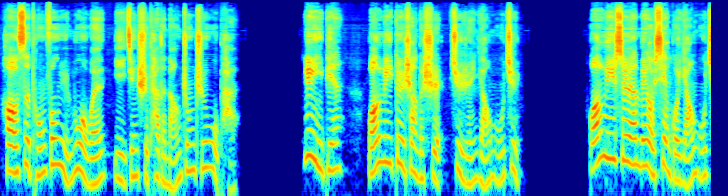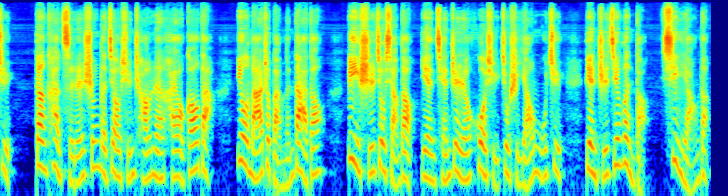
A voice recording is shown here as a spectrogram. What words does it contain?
好似童风与莫文已经是他的囊中之物盘。另一边。王离对上的是巨人杨无惧。王离虽然没有见过杨无惧，但看此人生的较寻常人还要高大，又拿着板门大刀，立时就想到眼前这人或许就是杨无惧，便直接问道：“姓杨的，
